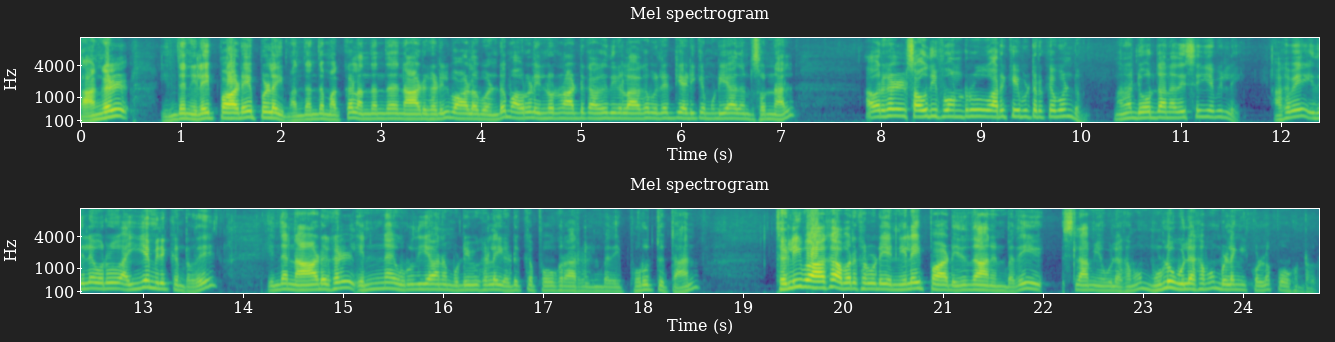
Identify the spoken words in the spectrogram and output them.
தாங்கள் இந்த நிலைப்பாடே பிழை. அந்தந்த மக்கள் அந்தந்த நாடுகளில் வாழ வேண்டும். அவர்கள் இன்னொரு நாட்டுக்கு அகதிகளாக விரட்டி அடிக்க முடியாது என்று சொன்னால் அவர்கள் சவுதி போன்று அறிக்கை விட்டிருக்க வேண்டும். ஆனால் ஜோர்தான் அதை செய்யவில்லை. ஆகவே இதில் ஒரு ஐயம் இருக்கின்றது. இந்த நாடுகள் என்ன உறுதியான முடிவுகளை எடுக்கப் போகிறார்கள் என்பதை பொறுத்து தான் தெளிவாக அவர்களுடைய நிலைப்பாடு இதுதான் என்பதை இஸ்லாமிய உலகமும் முழு உலகமும் விளங்கிக் கொள்ளப் போகின்றது.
